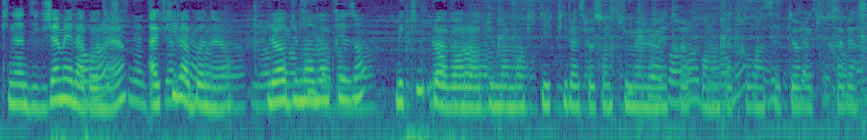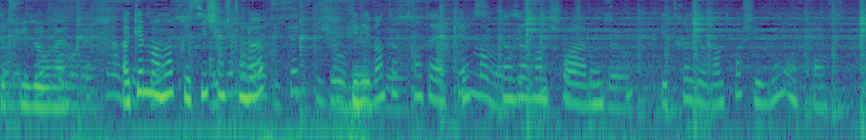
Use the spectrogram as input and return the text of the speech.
qui n'indique jamais la bonne heure, à qui la bonne heure L'heure du moment présent Mais qui peut avoir l'heure du moment qui défile à 60 km/h pendant 87 heures et qui traverse cette fuseau horaire À quel moment précis change-t-on l'heure Il est 20h30 à Air France, 15h23 à Moscou et 13h23 chez vous en France.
